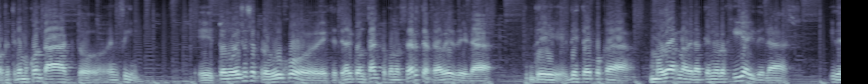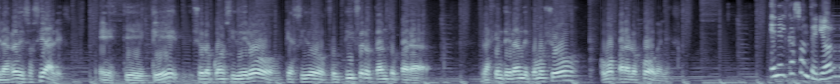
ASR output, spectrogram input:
porque tenemos contacto, en fin. Eh, todo eso se produjo, este, tener contacto, conocerte a través de, la, de, esta época moderna de la tecnología y de las, y de las redes sociales. Este, que yo lo considero que ha sido fructífero tanto para la gente grande como yo, como para los jóvenes. En el caso anterior,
